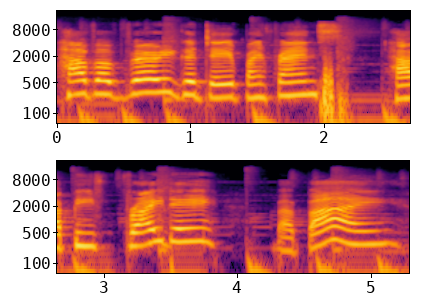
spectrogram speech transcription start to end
Have a very good day my friends. Happy Friday. Bye bye.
